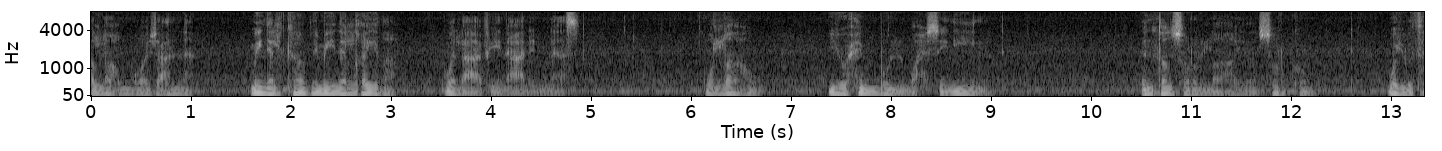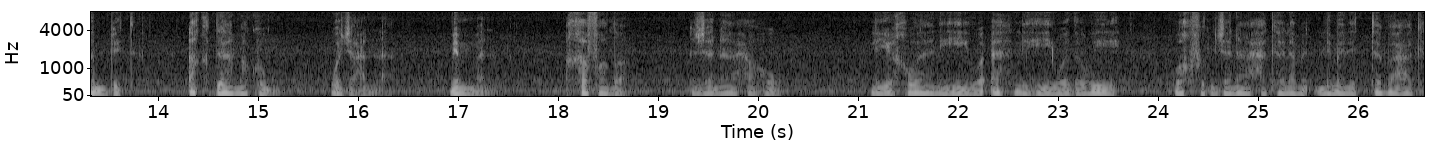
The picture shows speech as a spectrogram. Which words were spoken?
اللهم واجعلنا من الكاظمين الغيظ والعافين عن الناس. والله يحب المحسنين. إن تنصروا الله ينصركم ويثبت أقدامكم واجعلنا ممن خفض جناحه لإخوانه وأهله وذويه واخفض جناحك لمن اتبعك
